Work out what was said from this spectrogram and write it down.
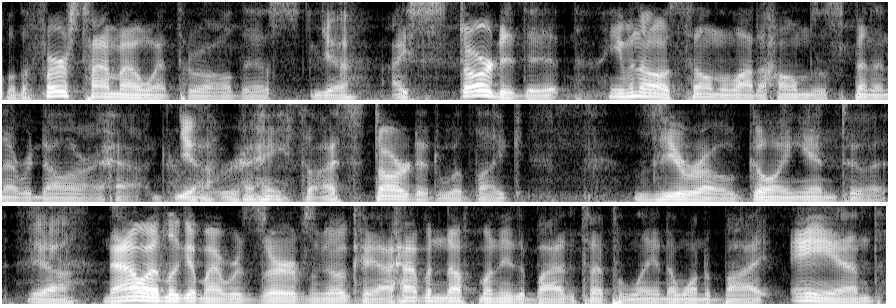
well, the first time I went through all this, Yeah. I started it, even though I was selling a lot of homes, I was spending every dollar I had. Yeah. Right. So I started with like zero going into it. Yeah. Now I look at my reserves and go, okay, I have enough money to buy the type of land I want to buy. And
